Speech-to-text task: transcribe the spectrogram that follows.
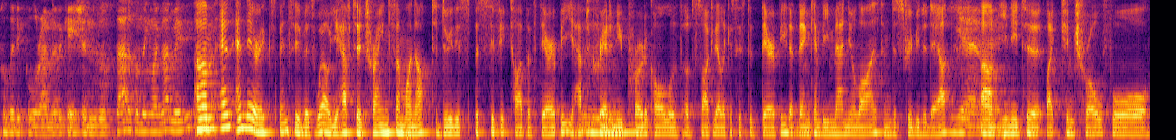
political ramifications of that or something like that maybe Um, and, and they're expensive as well. You have to train someone up to do this specific type of therapy. You have to create a new Mm. protocol of, of psychedelic assisted therapy that then can be manualized and distributed out. yeah Um, you need to like control for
